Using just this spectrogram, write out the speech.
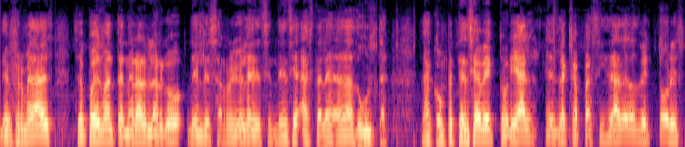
de enfermedades se pueden mantener a lo largo del desarrollo de la descendencia hasta la edad adulta. La competencia vectorial es la capacidad de los vectores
